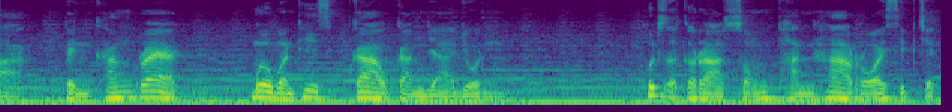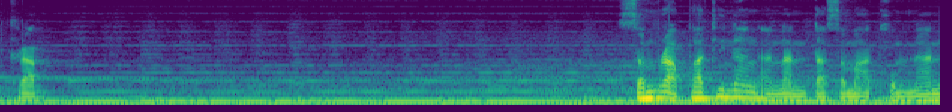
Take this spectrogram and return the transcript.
า เป็นครั้งแรกเมื่อวันที่ 19 กันยายน พุทธศักราช 2517 ครับสำหรับพระที่นั่งอนันตสมาคมนั้น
